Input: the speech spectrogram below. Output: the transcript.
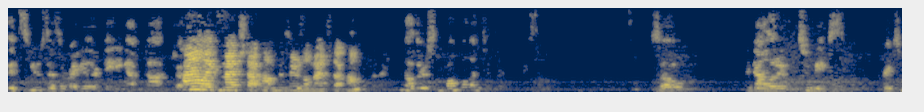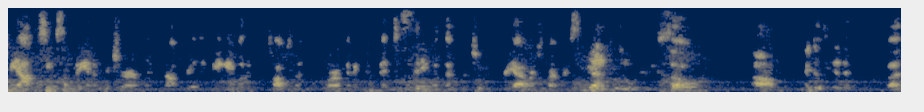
it's used as a regular dating app, not just kind of like as- Match.com because there's no Match.com over there. No, there's Bumble and Tinder. So I downloaded it for two weeks. Freaks me out seeing somebody in a picture and like not really being able to talk to them before I'm going to commit to sitting with them for two or three hours by myself. Yeah, it's a little weird. So um, I deleted it. But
